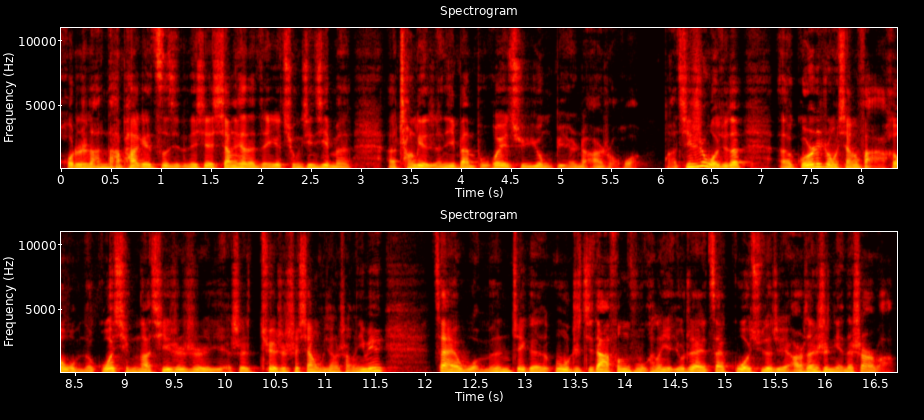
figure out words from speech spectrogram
或者是哪哪怕给自己的那些乡下的这个穷亲戚们，呃，城里的人一般不会去用别人的二手货啊。其实我觉得，呃，国人的这种想法和我们的国情啊，其实是也是确实是相辅相成。因为在我们这个物质极大丰富，可能也就在在过去的这二三十年的事儿吧。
